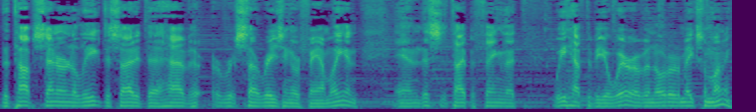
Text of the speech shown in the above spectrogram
the top center in the league decided to have her, start raising her family, and and this is the type of thing that we have to be aware of in order to make some money.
